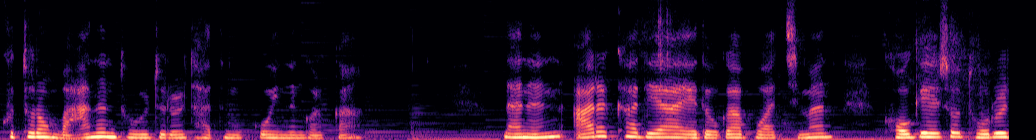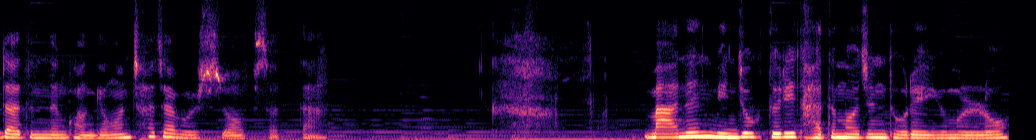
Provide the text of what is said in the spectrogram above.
그토록 많은 돌들을 다듬고 있는 걸까? 나는 아르카디아 에도가 보았지만 거기에서 돌을 다듬는 광경은 찾아볼 수 없었다. 많은 민족들이 다듬어진 돌의 유물로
